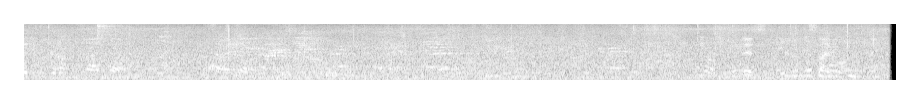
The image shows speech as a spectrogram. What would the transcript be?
Spaß. Spaß. This, side one.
